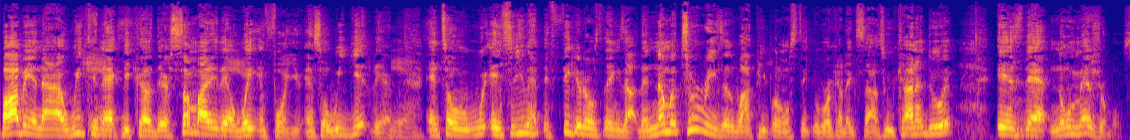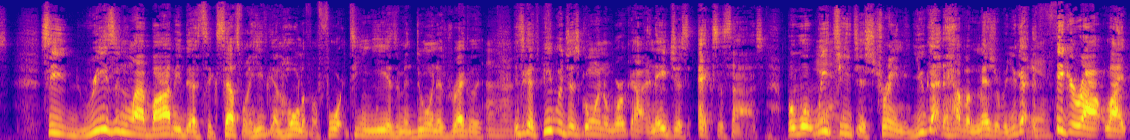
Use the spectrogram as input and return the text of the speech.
Bobby and I, we connect Yes. because there's somebody there Yes. waiting for you. And so we get there. Yes. And so we, and so you have to figure those things out. The number two reason why people don't stick to workout exercise who kind of do it is Mm-hmm. that no measurables. See, reason why Bobby does successful, he's gonna hold it for 14 years and been doing this regularly, Uh-huh. is because people just go in to work out and they just exercise. But what we teach is training. You got to have a measurable. You got Yeah. to figure out like,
